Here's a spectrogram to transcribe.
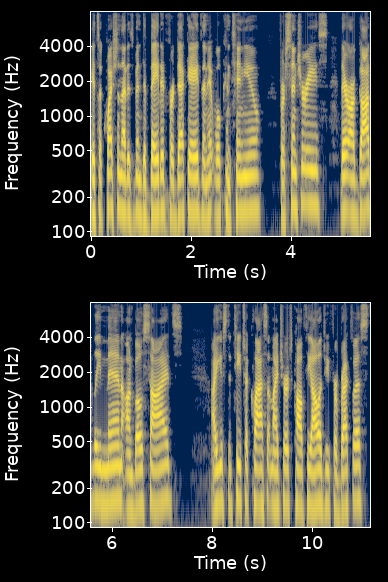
It's a question that has been debated for decades and it will continue for centuries. There are godly men on both sides. I used to teach a class at my church called Theology for Breakfast.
